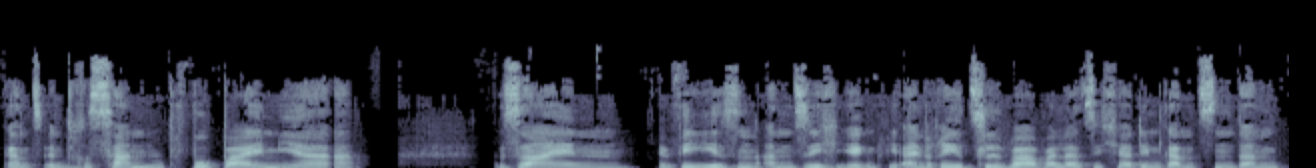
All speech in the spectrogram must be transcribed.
ganz interessant, wobei mir sein Wesen an sich irgendwie ein Rätsel war, weil er sich ja dem Ganzen dann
